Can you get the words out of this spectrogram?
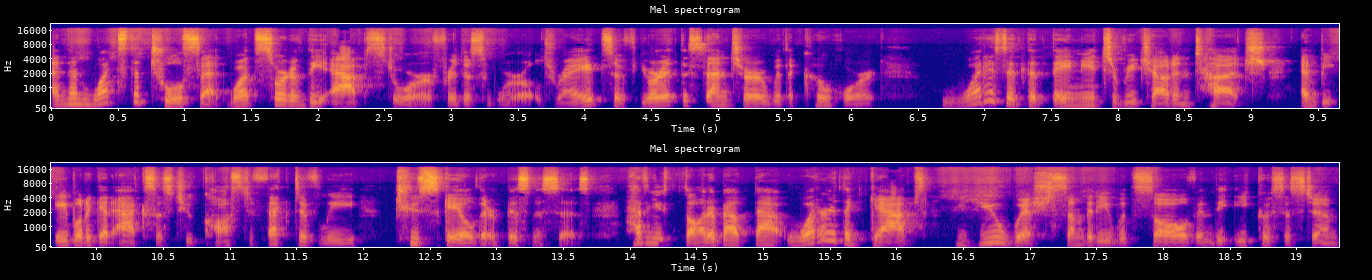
And then what's the tool set? What's sort of the app store for this world, right? So if you're at the center with a cohort, what is it that they need to reach out and touch and be able to get access to cost effectively to scale their businesses. Have you thought about that? What are the gaps you wish somebody would solve in the ecosystem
